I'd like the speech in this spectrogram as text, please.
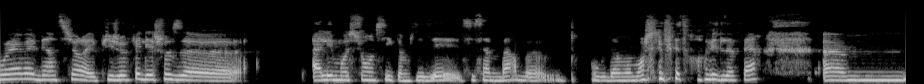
ouais, ouais, bien sûr. Et puis je fais les choses euh, à l'émotion aussi, comme je disais. Si ça me barbe, euh, au bout d'un moment, j'ai pas trop envie de le faire. Euh,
